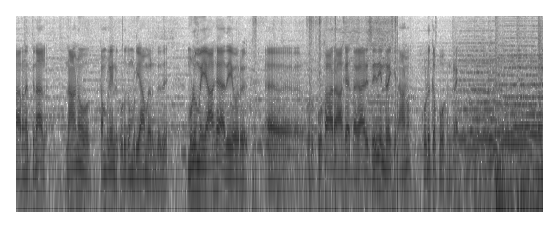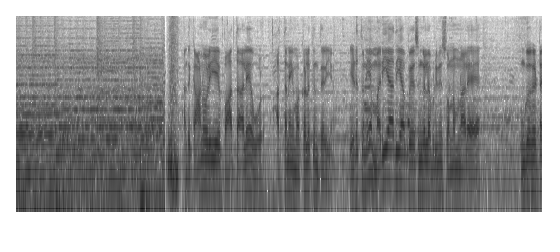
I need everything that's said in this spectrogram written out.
காரணத்தினால் நானும் கம்ப்ளைண்ட் கொடுக்க முடியாமல் இருந்தது. முழுமையாக அதை ஒரு ஒரு புகாராக தயார் செய்து இன்றைக்கு நானும் கொடுக்க போகின்றேன். அந்த காணொலியை பார்த்தாலே அத்தனை மக்களுக்கும் தெரியும். எடுத்தோடனே மரியாதையாக பேசுங்கள் அப்படின்னு சொன்னோம்னாலே உங்ககிட்ட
